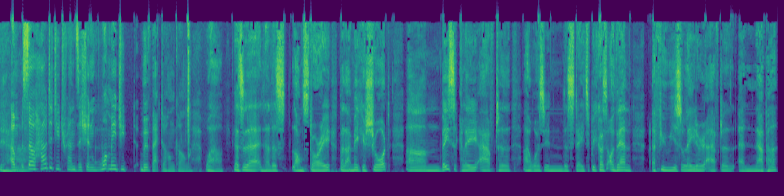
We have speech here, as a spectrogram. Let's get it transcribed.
Yeah. Um, so, how did you transition? What made you move back to Hong Kong? Well, that's uh, another long story, but I make it short. Um, basically, after I was in the States, because oh, then a few years later, after uh, Napa,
